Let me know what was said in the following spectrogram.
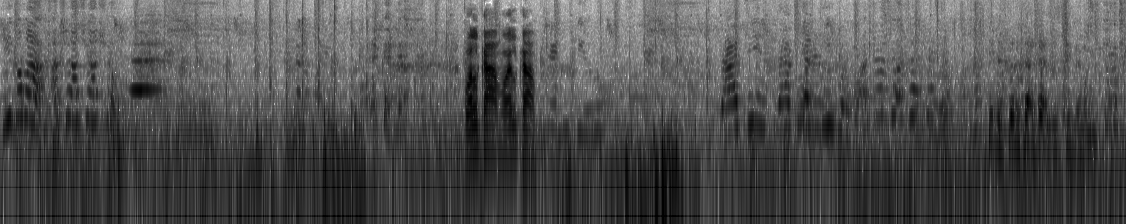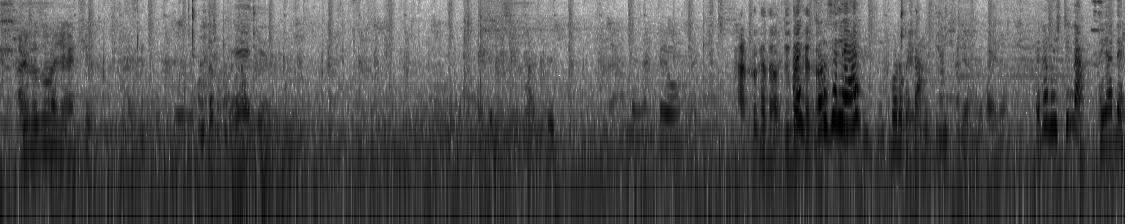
কি গো মা আসো আসো। আসো ওয়েলকাম ওয়েলকাম আমি হ্যান্ডশেক এই যে খেতে দুবার খেতে বড় ছেলে বড় বেটা এটা মিষ্টি না খাইয়া দেখ।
